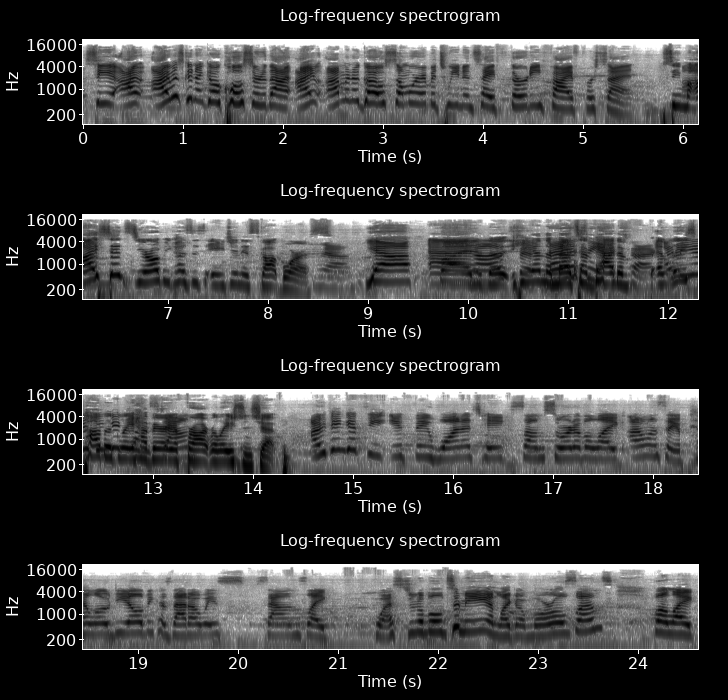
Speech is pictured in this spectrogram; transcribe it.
See, I, I was going to go closer to that. I, I'm going to go somewhere in between and say 35%. See, my, I said zero because his agent is Scott Boras. Yeah. Yeah, And but the, he and the Mets have the had a, X factor. at I least I think it publicly have very down- fraught relationship. I think if the if they want to take some sort of a like I don't want to say a pillow deal because that always sounds like questionable to me in like a moral sense, but like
